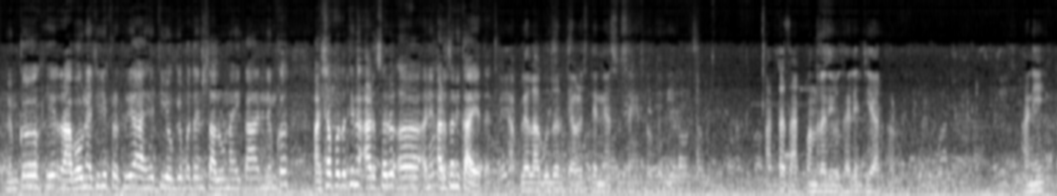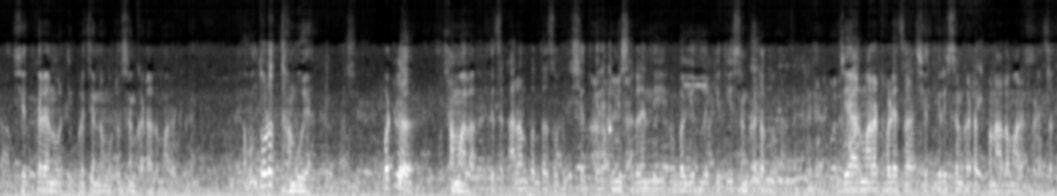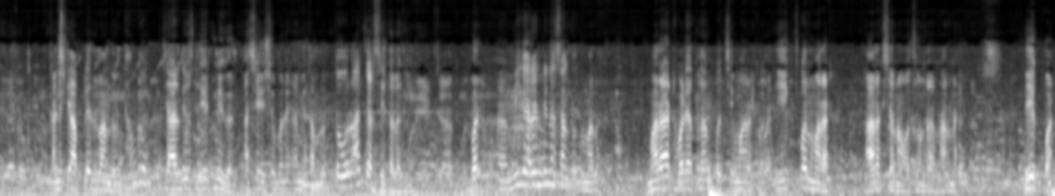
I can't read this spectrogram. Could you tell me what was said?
नेमकं हे राबवण्याची जी प्रक्रिया आहे ती योग्य पद्धतीने चालू नाही का? आणि नेमकं अशा पद्धतीने अडचण आणि अडचणी काय येतात? आपल्याला अगोदर त्यावेळेस त्यांनी असं सांगितलं होतं की आत्ताच आठ पंधरा दिवस झाले जी आर काढून आणि शेतकऱ्यांवरती प्रचंड मोठं संकट आलं मराठवाड्यात. आपण थोडं थांबूया. पटलं आम्हाला. त्याचं कारण पण तसं होतं की शेतकरी तुम्ही सगळ्यांनी बघितलं किती संकटात होता. जे आर मराठवाड्याचा शेतकरी संकटात पण आला मराठवाड्याचा. आणि ते आपल्याच बांधव. थांबलो चार दिवस लेट निघल. अशा हिशोबाने आम्ही थांबलो. तोवर आचारसंहिता लागली पण मी गॅरंटीनं सांगतो तुम्हाला मराठवाड्यातला पश्चिम महाराष्ट्राला एक पण मराठा आरक्षण वाचून राहणार नाही. एक पण.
